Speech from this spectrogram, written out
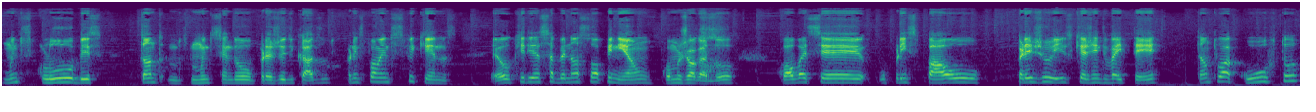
muitos clubes, tanto, muitos sendo prejudicados, principalmente os pequenos. Eu queria saber, na sua opinião, como jogador, qual vai ser o principal prejuízo que a gente vai ter, tanto a curto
